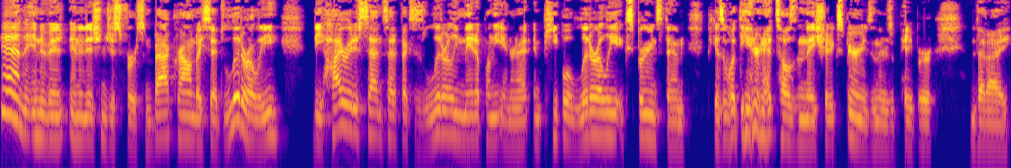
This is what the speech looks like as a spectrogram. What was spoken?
And in, in, addition, just for some background, I said literally the high rate of statin side effects is literally made up on the internet and people literally experience them because of what the internet tells them they should experience. And there's a paper that I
